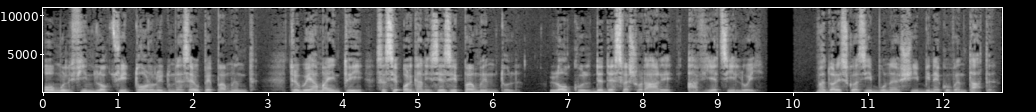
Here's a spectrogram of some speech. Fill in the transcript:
omul fiind locțuitorul lui Dumnezeu pe pământ, trebuia mai întâi să se organizeze pământul, locul de desfășurare a vieții lui. Vă doresc o zi bună și binecuvântată!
